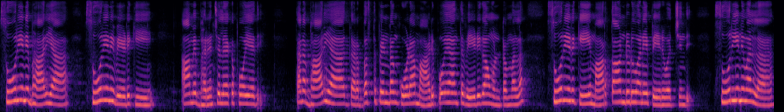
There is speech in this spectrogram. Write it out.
సూర్యుని భార్య సూర్యుని వేడికి ఆమె భరించలేకపోయేది. తన భార్య గర్భస్థ పిండం కూడా మాడిపోయేంత వేడిగా ఉండటం వల్ల సూర్యుడికి మార్తాండు అనే పేరు వచ్చింది. సూర్యుని వల్ల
